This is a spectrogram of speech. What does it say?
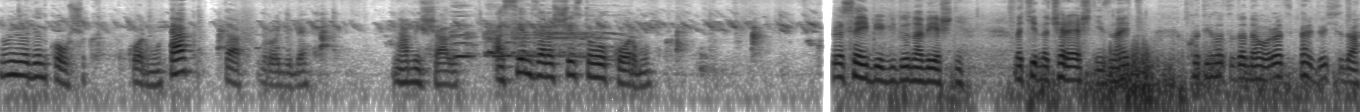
Ну і один ковшик корму. Так? Так, вроді би. Намішали. А сім зараз чистого корму. Вже цей бік йду на вишні, на ті на черешні, знаєте. Ходила туди на город, тепер йду сюди.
